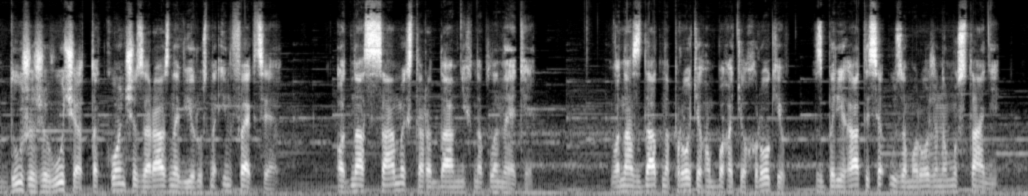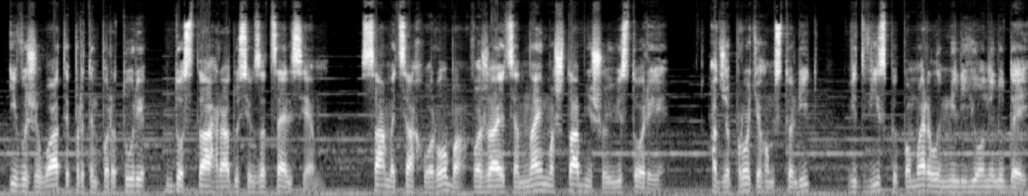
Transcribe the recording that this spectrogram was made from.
дуже живуча та конче заразна вірусна інфекція, одна з самих стародавніх на планеті. Вона здатна протягом багатьох років зберігатися у замороженому стані і виживати при температурі до 100 градусів за Цельсієм. Саме ця хвороба вважається наймасштабнішою в історії, адже протягом століть від віспи померли мільйони людей.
